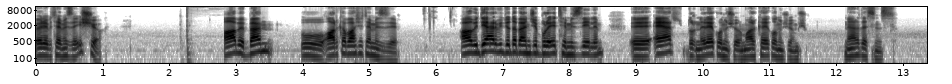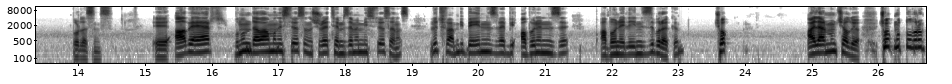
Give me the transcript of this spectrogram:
Böyle bir temizleyiş yok. Abi ben o arka bahçe temizliği. Abi diğer videoda bence burayı temizleyelim. Ee, eğer dur nereye konuşuyorum? Arkaya konuşuyormuşum. Neredesiniz? Buradasınız. Ee, abi eğer bunun devamını istiyorsanız, şurayı temizlememi istiyorsanız lütfen bir beğeniniz ve bir abonenizi, aboneliğinizi bırakın. Çok alarmım çalıyor. Çok mutlu olurum.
